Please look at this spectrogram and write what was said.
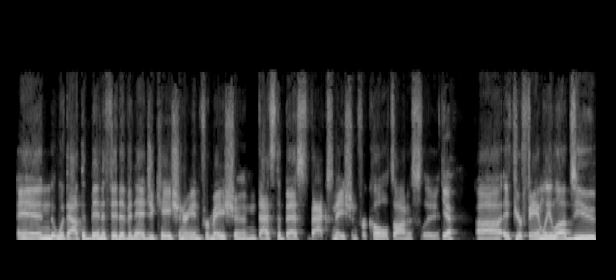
and without the benefit of an education or information that's the best vaccination for cults honestly Yeah. uh, if your family loves you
